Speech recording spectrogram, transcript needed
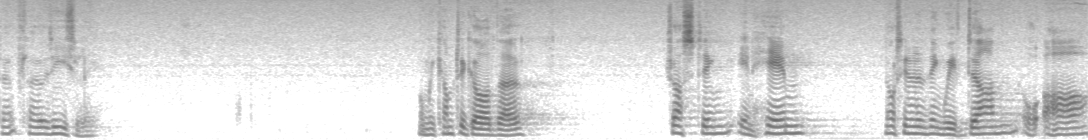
don't flow as easily. When we come to God, though, trusting in Him, not in anything we've done or are,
